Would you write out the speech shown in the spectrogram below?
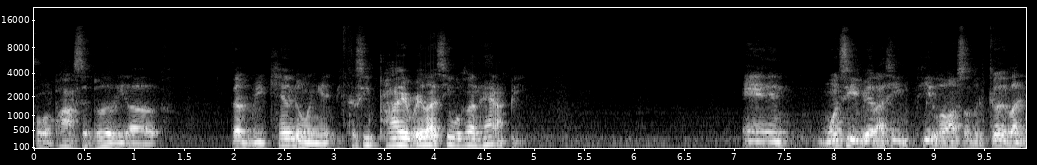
for a possibility of them rekindling it because he probably realized he was unhappy. And once he realized he, he lost all the good, like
